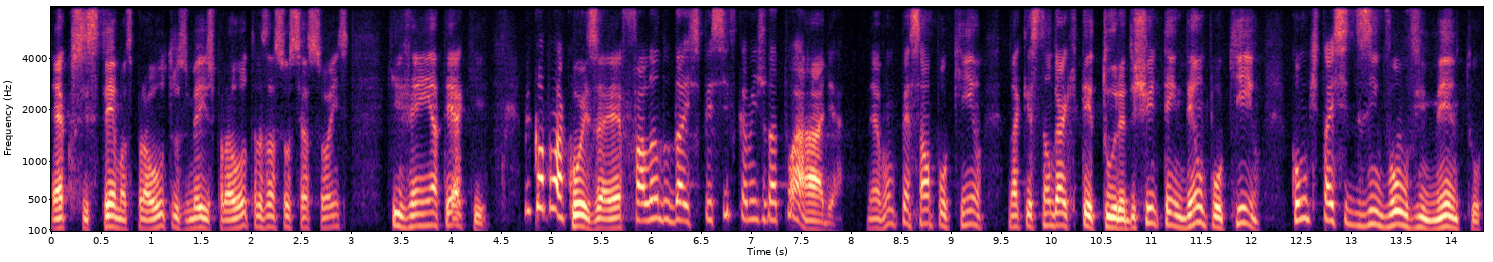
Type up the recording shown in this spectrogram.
ecossistemas, para outros meios, para outras associações que vêm até aqui. Me conta uma coisa, é, falando da, especificamente da tua área, Né? Vamos pensar um pouquinho na questão da arquitetura. Deixa eu entender um pouquinho como que está esse desenvolvimento,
